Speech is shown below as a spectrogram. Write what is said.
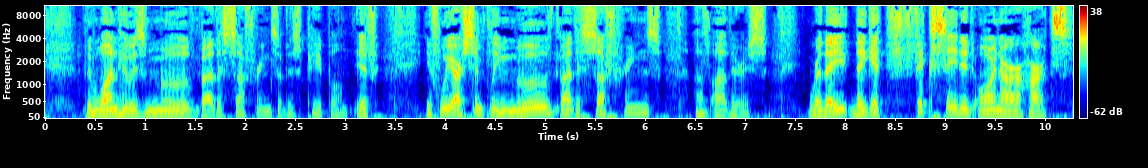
the one who is moved by the sufferings of his people. If, if we are simply moved by the sufferings of others, where they, they get fixated on our hearts,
